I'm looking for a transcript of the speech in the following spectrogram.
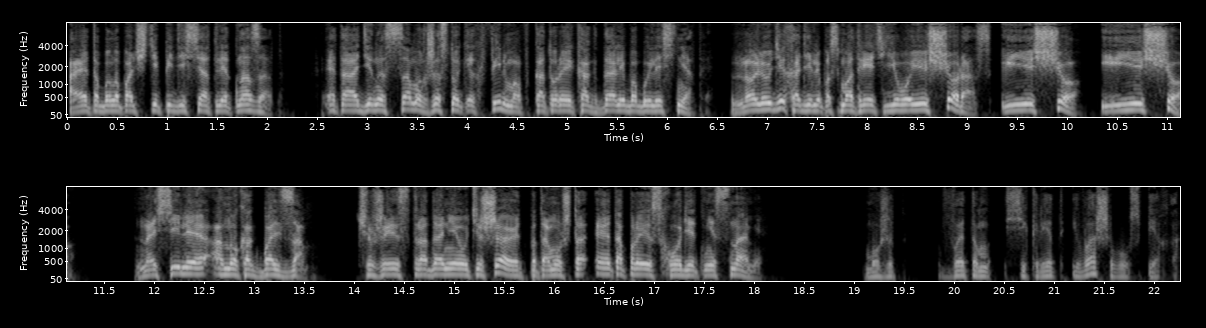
а это было почти 50 лет назад. Это один из самых жестоких фильмов, которые когда-либо были сняты. Но люди ходили посмотреть его еще раз, и еще, и еще. Насилие, оно как бальзам. Чужие страдания утешают, потому что это происходит не с нами. Может, в этом секрет и вашего успеха?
